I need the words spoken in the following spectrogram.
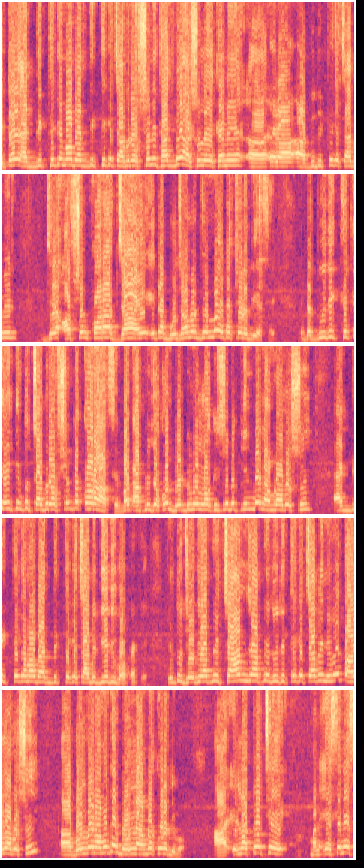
এটাও একদিক থেকে নব একদিক থেকে চাবির অপশনই থাকবে। আসলে এখানে এরা দুদিক থেকে চাবির যে অপশন করা যায়, এটা বোঝানোর জন্য এটা করে দিয়েছে। এটা দুই দিক থেকেই কিন্তু চাবির অপশনটা করা আছে। বাট আপনি যখন বেডরুমের লক হিসেবে কিনবেন, আমরা অবশ্যই একদিক থেকে নব একদিক থেকে চাবি দিয়ে দিব আপনাকে। কিন্তু যদি আপনি চান যে আপনি দুই দিক থেকে চাবি নেবেন, তাহলে অবশ্যই বলবেন আমাদের, বললে আমরা করে দিব। আর এই লকটা হচ্ছে মানে S N S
